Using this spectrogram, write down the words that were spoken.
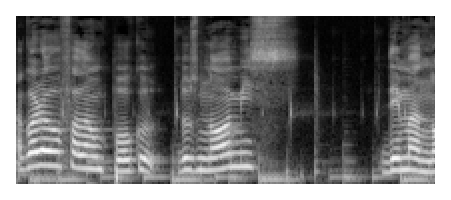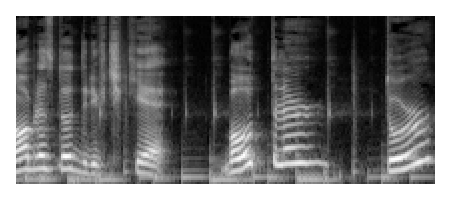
Agora eu vou falar um pouco dos nomes de manobras do drift, que é Boulder Tour,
